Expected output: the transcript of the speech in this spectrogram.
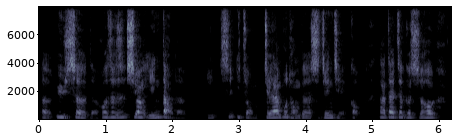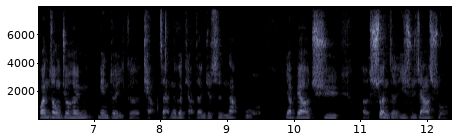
呃预设的或者是希望引导的一是一种截然不同的时间结构。那在这个时候，观众就会面对一个挑战，那个挑战就是，那我要不要去呃顺着艺术家所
